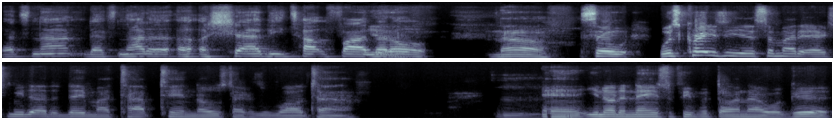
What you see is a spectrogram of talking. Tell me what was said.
That's not that's not a, a, shabby top five at all. no. So what's crazy is somebody asked me the other day my top ten nose tackles of all time, Mm. and you know the names of people throwing out were good.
